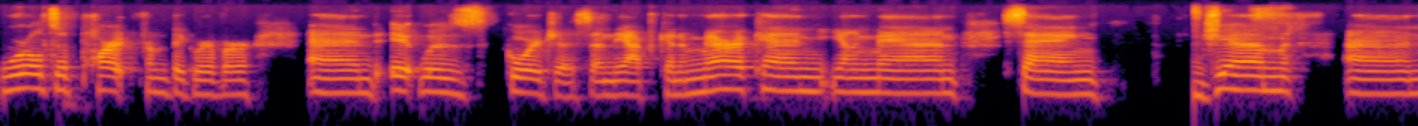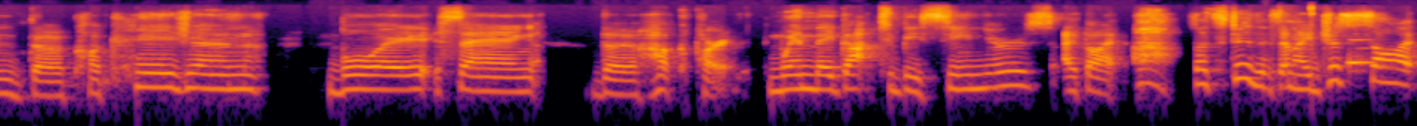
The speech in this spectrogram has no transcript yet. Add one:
Worlds Apart from Big River, and it was gorgeous. And the African American young man sang Jim, and the Caucasian boy sang the Huck part. When they got to be seniors, I thought, ah, let's do this. And I just saw it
